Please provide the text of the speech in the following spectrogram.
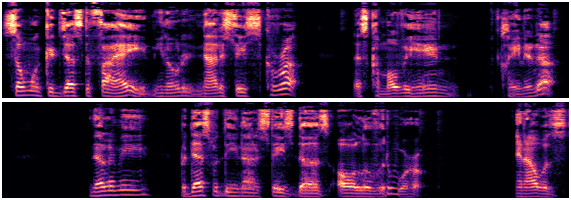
someone could justify, hey, you know, the United States is corrupt. Let's come over here and clean it up. You know what I mean? But that's what the United States does all over the world. And I was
